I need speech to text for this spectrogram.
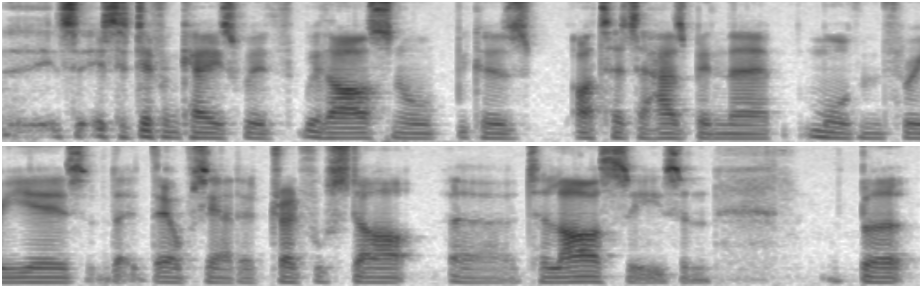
it's it's a different case with, with Arsenal because Arteta has been there more than three years. They obviously had a dreadful start uh, to last season, but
